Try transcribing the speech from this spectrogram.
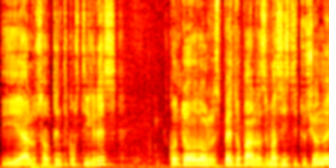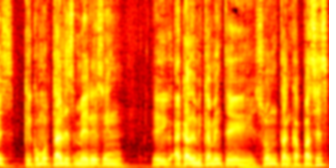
y a los auténticos Tigres, con todo respeto para las demás instituciones que como tales merecen, eh, académicamente son tan capaces,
